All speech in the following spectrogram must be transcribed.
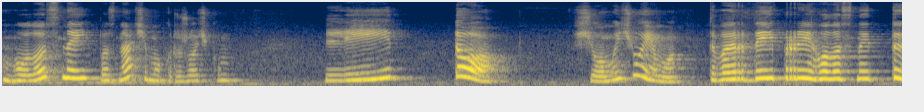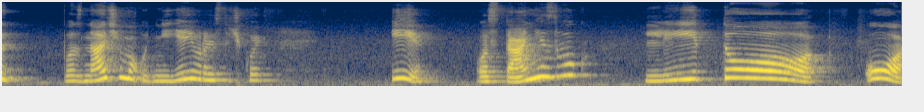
голосний. Позначимо кружочком. Літо. Що ми чуємо? Твердий приголосний Т. Позначимо однією рисочкою. І останній звук літо. О.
